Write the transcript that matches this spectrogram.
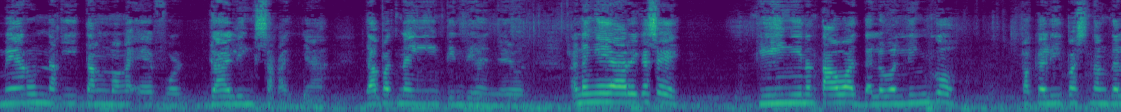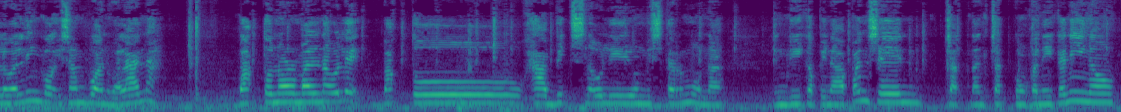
meron nakitang mga effort galing sa kanya. Dapat naiintindihan niya yon. Ang nangyayari kasi, hihingi ng tawad dalawang linggo. Pagkalipas ng dalawang linggo, isang buwan, wala na. Back to normal na uli. Back to habits na uli yung mister mo na hindi ka pinapansin, chat ng chat kung kani-kanino,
